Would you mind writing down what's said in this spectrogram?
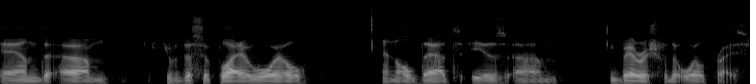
and um, if the supply of oil and all that is um, bearish for the oil price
